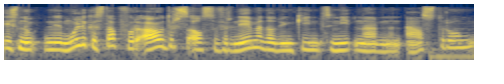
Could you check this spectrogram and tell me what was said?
Het is een, moeilijke stap voor ouders als ze vernemen dat hun kind niet naar een A-stroom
